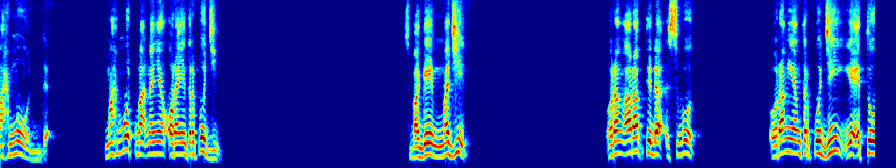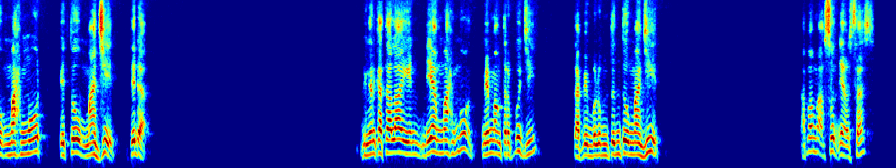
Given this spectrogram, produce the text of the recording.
Mahmud. Mahmud maknanya orang yang terpuji. Sebagai majid. Orang Arab tidak sebut orang yang terpuji iaitu Mahmud itu majid. Tidak. Dengan kata lain, dia Mahmud memang terpuji tapi belum tentu majid. Apa maksudnya Ustaz?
